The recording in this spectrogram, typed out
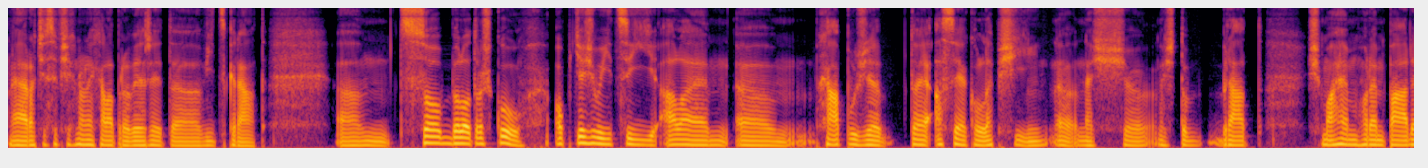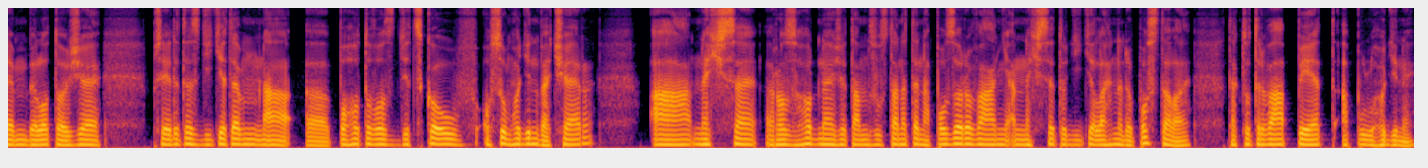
a radši si všechno nechala prověřit eh, víckrát. Ehm, co bylo trošku obtěžující, ale um, chápu, že to je asi jako lepší, eh, než, než to brát šmahem, horem pádem, bylo to, že přijedete s dítětem na uh, pohotovost dětskou v 8 hodin večer a než se rozhodne, že tam zůstanete na pozorování a než se to dítě lehne do postele, tak to trvá pět a půl hodiny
